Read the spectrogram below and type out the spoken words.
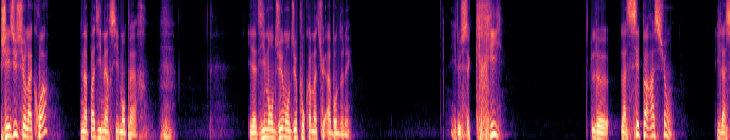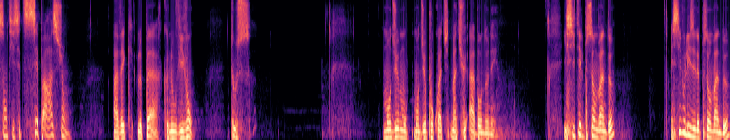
Jésus sur la croix n'a pas dit merci mon Père. Il a dit mon Dieu, mon Dieu, pourquoi m'as-tu abandonné? Il a eu ce cri, la séparation. Il a senti cette séparation avec le Père que nous vivons tous. Mon Dieu, mon Dieu, pourquoi m'as-tu abandonné? Il citait le psaume 22. Et si vous lisez le psaume 22,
